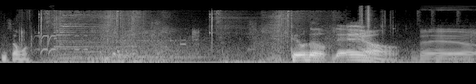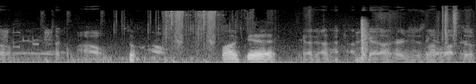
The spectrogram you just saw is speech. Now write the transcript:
see someone. Killed them. Damn. Damn. Took him out. So, fuck yeah. God, I, I think I, I heard you just level up too.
